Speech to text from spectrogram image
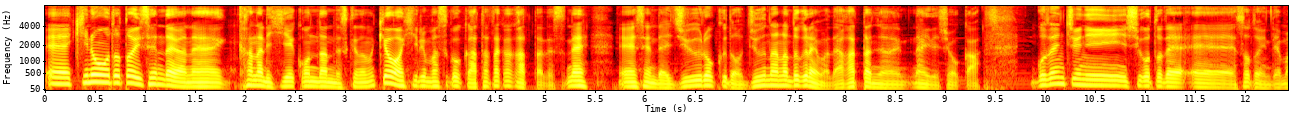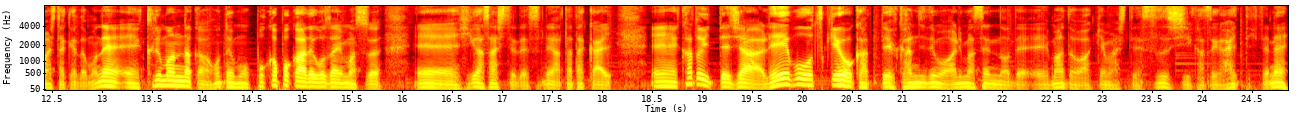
えー、昨日、おととい仙台はね、かなり冷え込んだんですけども、今日は昼間すごく暖かかったですね。えー、仙台16度、17度ぐらいまで上がったんじゃないでしょうか。午前中に仕事で、えー、外に出ましたけどもね、えー、車の中は本当にもうポカポカでございます。えー、日が差してですね、暖かい。えかといってじゃあ冷房をつけようかっていう感じでもありませんので、え窓を開けまして涼しい風が入ってきてね、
